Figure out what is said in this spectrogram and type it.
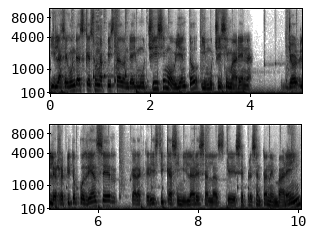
Y la segunda es que es una pista donde hay muchísimo viento y muchísima arena. Yo les repito, podrían ser características similares a las que se presentan en Bahrein,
